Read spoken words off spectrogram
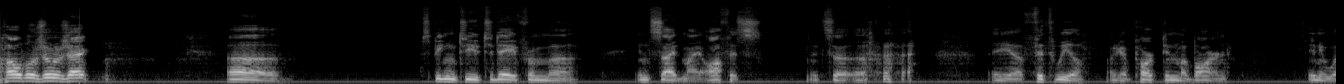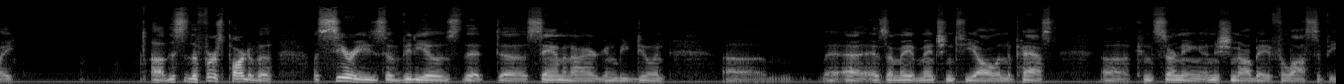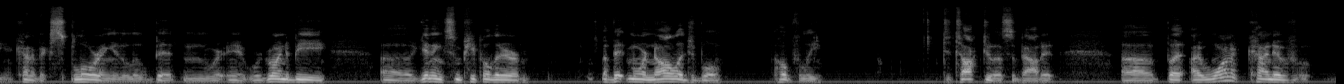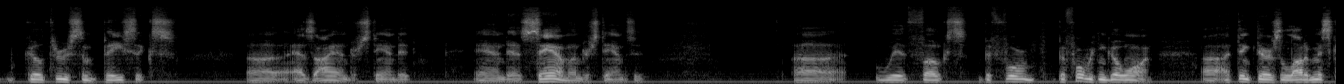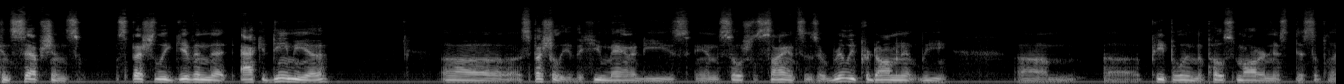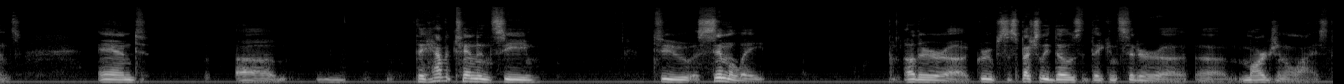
Hello, bozho, jayek. Uh, speaking to you today from uh, inside my office. It's a, a, a, fifth wheel. I got parked in my barn. Anyway, uh, this is the first part of a, a series of videos that uh, Sam and I are going to be doing. Um, as I may have mentioned to y'all in the past, uh, concerning Anishinaabe philosophy, kind of exploring it a little bit, and we're eh, we're going to be uh, getting some people that are a bit more knowledgeable, hopefully, to talk to us about it. Uh, but I want to kind of go through some basics uh, as I understand it, and as Sam understands it, uh, with folks before before we can go on. Uh, I think there's a lot of misconceptions, especially given that academia, uh, especially the humanities and social sciences, are really predominantly um, uh, people in the postmodernist disciplines. And uh, they have a tendency to assimilate other uh, groups, especially those that they consider uh, marginalized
